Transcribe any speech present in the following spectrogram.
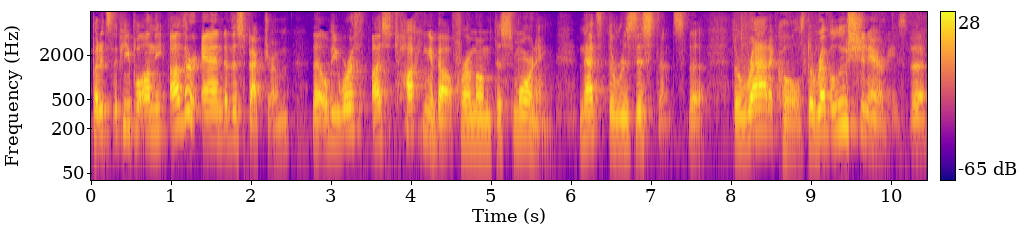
but it's the people on the other end of the spectrum that will be worth us talking about for a moment this morning. And that's the resistance, the, the radicals, the revolutionaries, the,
